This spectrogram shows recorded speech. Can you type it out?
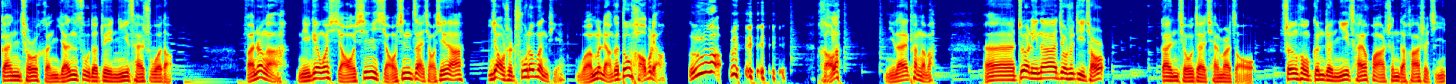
甘球很严肃地对尼采说道：“反正啊，你给我小心、小心再小心啊！要是出了问题，我们两个都跑不了。”哇，好了，你来看看吧。呃，这里呢就是地球。甘球在前面走。身后跟着尼才化身的哈士奇，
